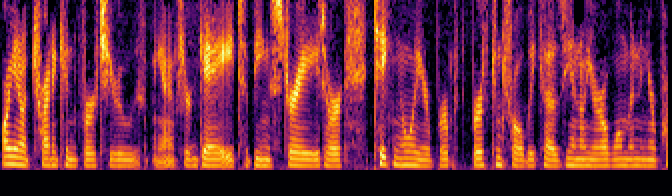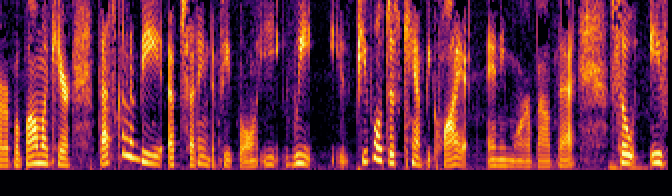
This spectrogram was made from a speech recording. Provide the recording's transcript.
or you know, try to convert you, you know, if you're gay to being straight, or taking away your birth, birth control because you know you're a woman and you're part of Obamacare, that's going to be upsetting to people. We people just can't be quiet anymore about that. So, mm-hmm. if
